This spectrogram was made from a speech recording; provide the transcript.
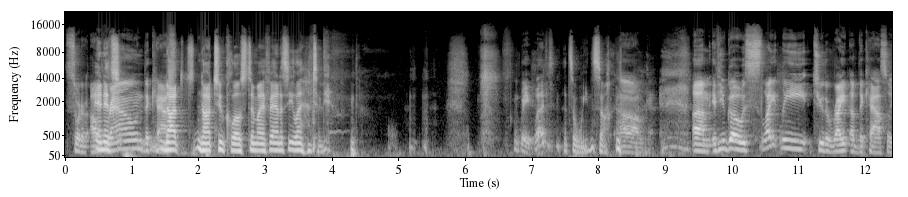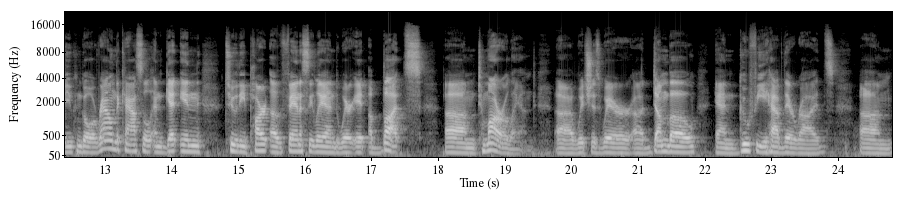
sort of And it's around the castle. not not too close to my fantasy land. Wait, what? That's a Ween song. Oh, okay. Um, if you go slightly to the right of the castle, you can go around the castle and get in to the part of Fantasyland where it abuts um, Tomorrowland, uh, which is where uh, Dumbo and Goofy have their rides. Um,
